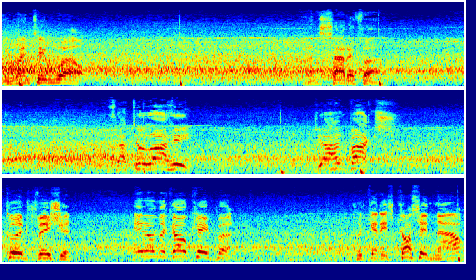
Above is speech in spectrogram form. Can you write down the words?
He went in well. And Sarifa. Zatolahi. Jahanbakhsh. Good vision. In on the goalkeeper. Could get his cross in now.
